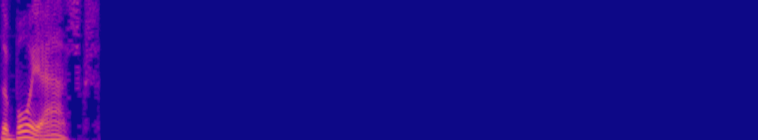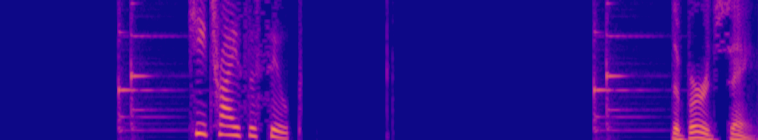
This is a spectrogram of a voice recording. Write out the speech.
The boy asks. He tries the soup. The birds sing.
